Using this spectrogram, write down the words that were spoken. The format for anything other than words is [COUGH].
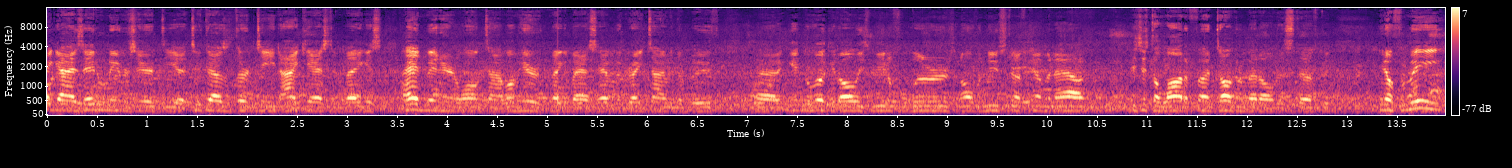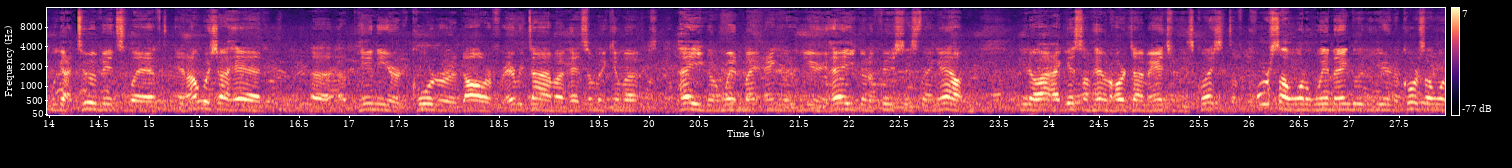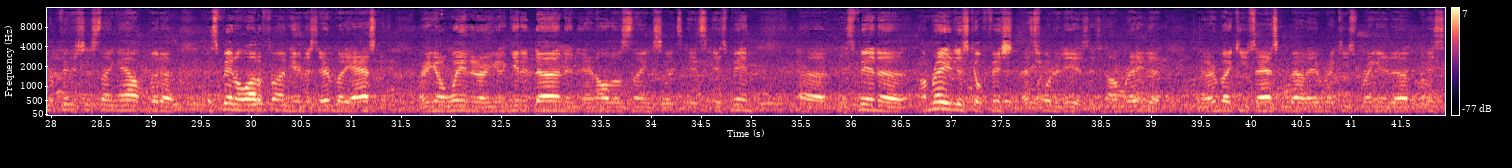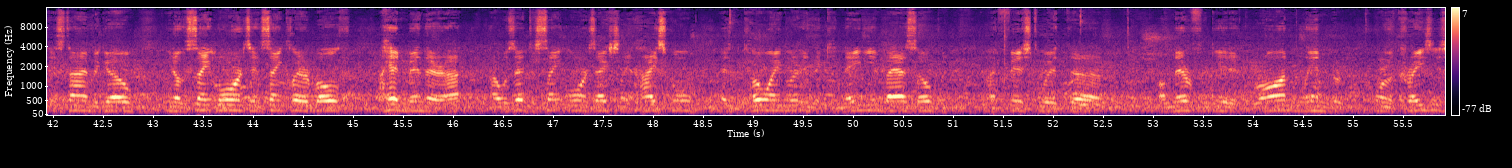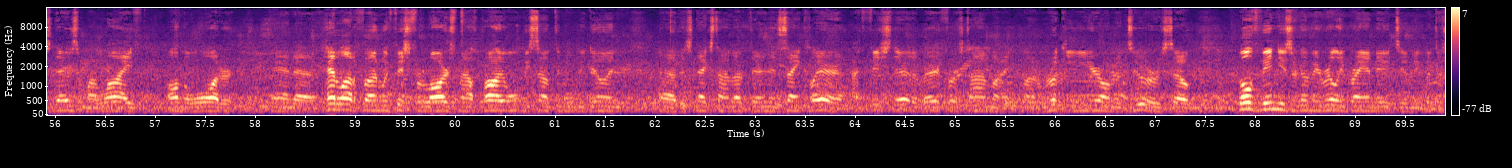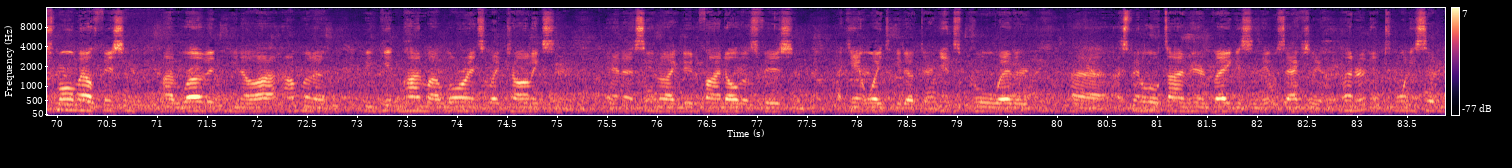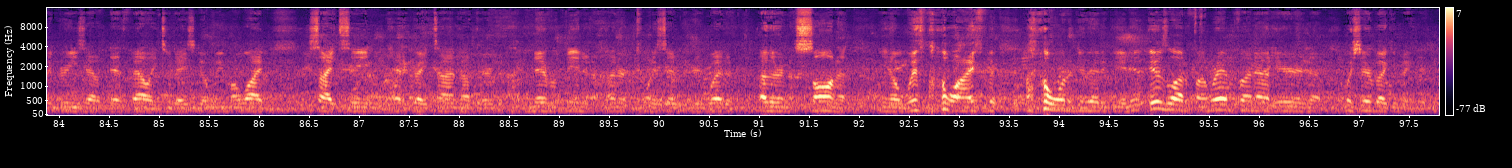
Hey guys, Edwin Evers here at the uh, 2013 ICAST in Vegas. I hadn't been here in a long time. I'm here with at Megabass having a great time in the booth, uh, getting to look at all these beautiful lures and all the new stuff coming out. It's just a lot of fun talking about all this stuff. But you know, for me, we got two events left, and I wish I had uh, a penny or a quarter or a dollar for every time I've had somebody come up and say, hey, you're going to win Angler of the Year. Hey, you're going to finish this thing out. And, you know, I guess I'm having a hard time answering these questions. Of course, I want to win Angler of the Year, and of course, I want to finish this thing out. But uh, it's been a lot of fun here. Just everybody asking, "Are you going to win it? Are you going to get it done?" And, and all those things. So it's it's, it's been uh, it's been. Uh, I'm ready to just go fishing. That's what it is. It's, I'm ready to. You know, everybody keeps asking about it. Everybody keeps bringing it up. But it's, it's time to go. You know, the St. Lawrence and St. Clair both. I hadn't been there. I, I was at the St. Lawrence actually in high school as a co-angler in the Canadian Bass Open. I fished with. Uh, I'll never forget it. Ron Lindbergh, one of the craziest days of my life on the water, and uh, had a lot of fun. We fished for largemouth. Probably won't be something we'll be doing uh, this next time up there. And then St. Clair, I fished there the very first time my, my rookie year on the tour. So both venues are going to be really brand new to me, but they're smallmouth fishing. I love it. You know, I, am going to be getting behind my Lowrance electronics and, and uh, seeing what I can do to find all those fish. And I can't wait to get up there and get some cool weather. Uh, I spent a little time here in Vegas, and it was actually 127 degrees out of Death Valley two days ago. Me and my wife sightseeing and had a great time out there, but I've never been in 127 degree weather other than a sauna, you know, [LAUGHS] with my wife, but I don't want to do that again. It, it was a lot of fun. We're having fun out here, and uh, wish everybody could be here.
